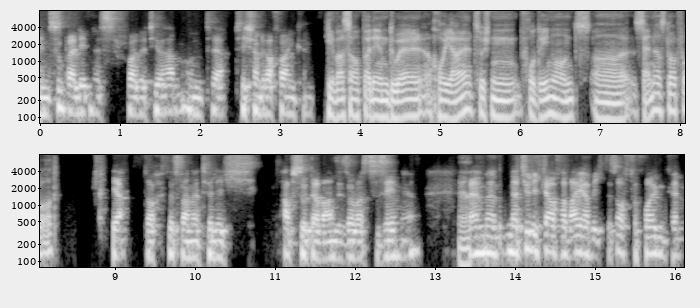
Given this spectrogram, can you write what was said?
ein super Erlebnis vor der Tür haben und ja, sich schon darauf freuen können. Hier war es auch bei dem Duell Royal zwischen Frodeno und äh, Sanders dort vor Ort? Ja, doch, das war natürlich absoluter Wahnsinn, sowas zu sehen. Ja. Ja. Ähm, natürlich, klar, auf Hawaii habe ich das oft verfolgen können,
